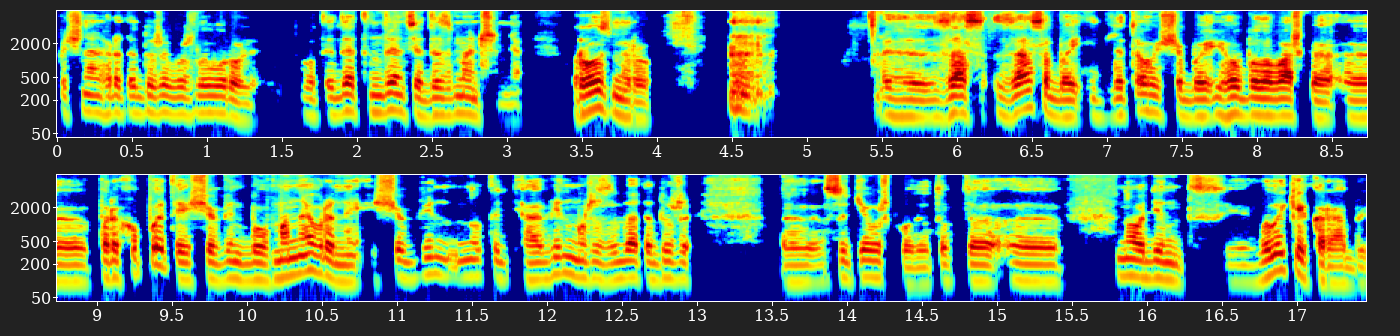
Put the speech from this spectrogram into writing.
починають грати дуже важливу роль. От іде тенденція до зменшення розміру е, зас, засоби, і для того, щоб його було важко е, перехопити, і щоб він був маневрений, і щоб він ну а він може завдати дуже е, суттєву шкоду. Тобто, ну один великий корабль,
